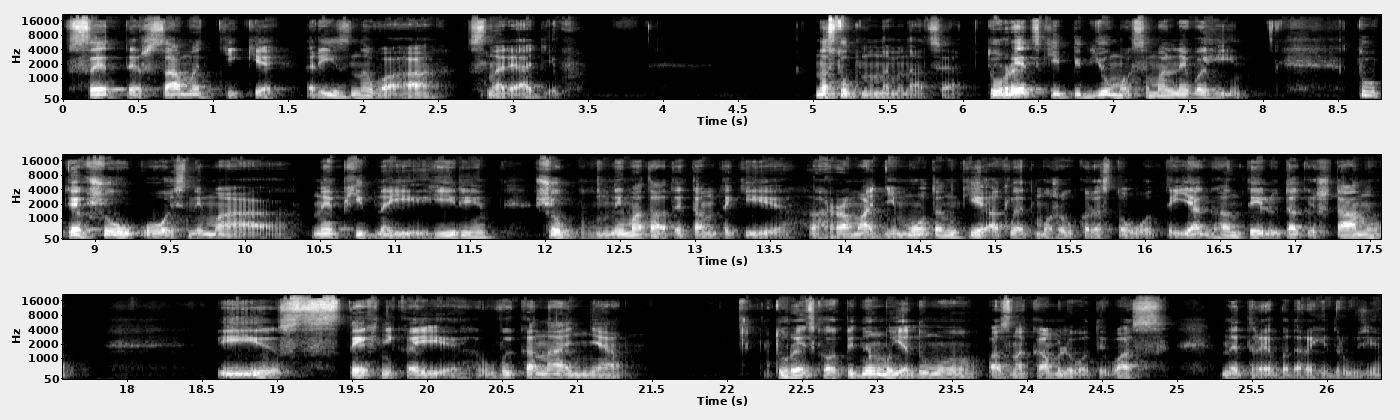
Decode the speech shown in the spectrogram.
Все те ж саме, тільки різна вага снарядів. Наступна номінація: турецький підйом максимальної ваги. Тут, якщо у когось нема необхідної гірі, щоб не мотати там такі громадні мотанки, атлет може використовувати як гантелю, так і штану. І з технікою виконання турецького підйому, я думаю, ознакомлювати вас не треба, дорогі друзі.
